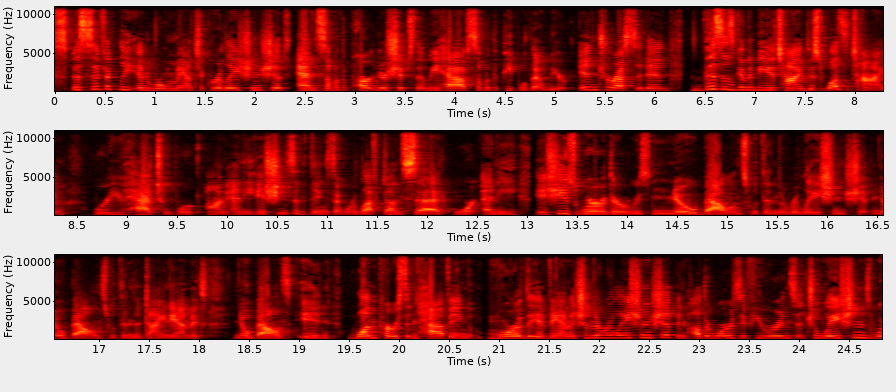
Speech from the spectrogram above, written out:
specifically in romantic relationships and some of the partnerships that we have, some of the people that we are interested in, this is going to be a time, this was a time where you had to work on any issues and things that were left unsaid or any issues where there was no balance within the relationship, no balance within the dynamics, no balance in one person having more of the advantage in the relationship. In other words, if you were in situations where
